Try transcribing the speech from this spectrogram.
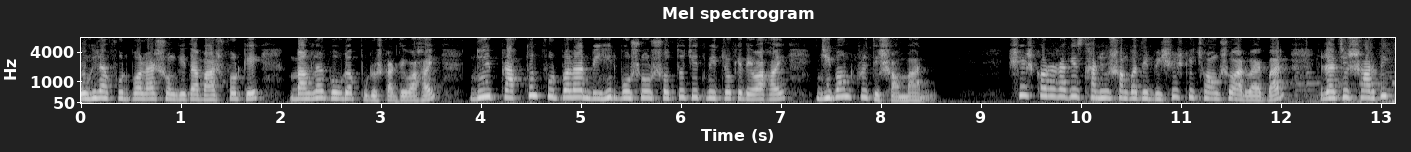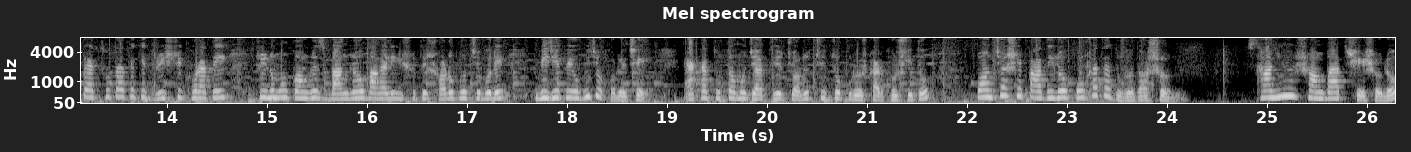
মহিলা ফুটবলার সঙ্গীতা বাসফোরকে বাংলার গৌরব পুরস্কার দেওয়া হয়। দুই প্রাক্তন ফুটবলার মিহির বসু ও সত্যজিৎ মিত্রকে দেওয়া হয় জীবনকৃতি সম্মান। শেষ করার আগে স্থানীয় সংবাদের বিশেষ কিছু অংশ আরও একবার। রাজ্যের সার্বিক ব্যর্থতা থেকে দৃষ্টি ঘোরাতেই তৃণমূল কংগ্রেস বাংলা ও বাঙালি ইস্যুতে সরব হচ্ছে বলে বিজেপি অভিযোগ করেছে। একাত্তরতম জাতীয় চলচ্চিত্র পুরস্কার ঘোষিত। পঞ্চাশে পা দিল কলকাতা দূরদর্শন। স্থানীয় সংবাদ শেষ হলো।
